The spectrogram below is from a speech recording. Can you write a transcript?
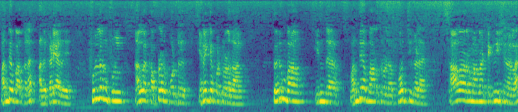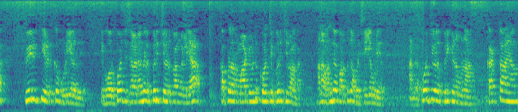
வந்தே பாரத்ல அது கிடையாது. ஃபுல் அண்ட் ஃபுல் நல்ல கப்ளர் போட்டு இணைக்கப்பட்டுள்ளதால் பெரும்பாலும் இந்த வந்தே பாரத்தில் உள்ள கோச்சுகளை சாதாரணமான டெக்னீஷியனால பிரித்து எடுக்க முடியாது. இப்போ ஒரு கோச்சு சில இடங்களில் பிரித்து எடுப்பாங்க இல்லையா? கப்ளரை மாட்டி விட்டு கோச்சை பிரிச்சிருவாங்க. ஆனால் வந்தே பாரத்துக்கு அப்படி செய்ய முடியாது. அந்த கோச்சுகளை பிரிக்கணும்னா கட்டாயம்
